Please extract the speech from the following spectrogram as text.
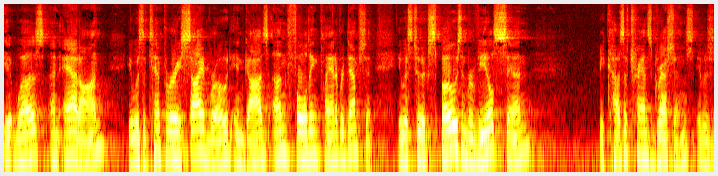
It was an add on it was a temporary side road in God's unfolding plan of redemption. It was to expose and reveal sin because of transgressions. It was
